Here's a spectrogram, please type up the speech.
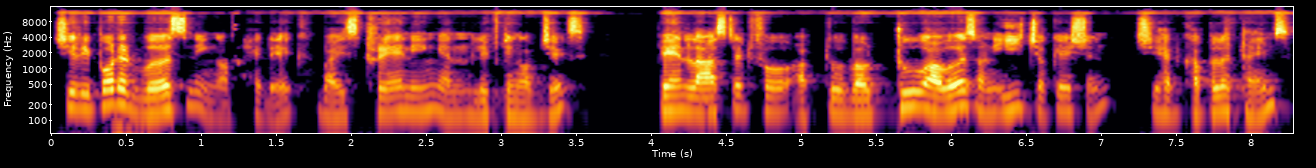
She reported worsening of headache by straining and lifting objects Pain lasted for up to about two hours on each occasion. She had a couple of times.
